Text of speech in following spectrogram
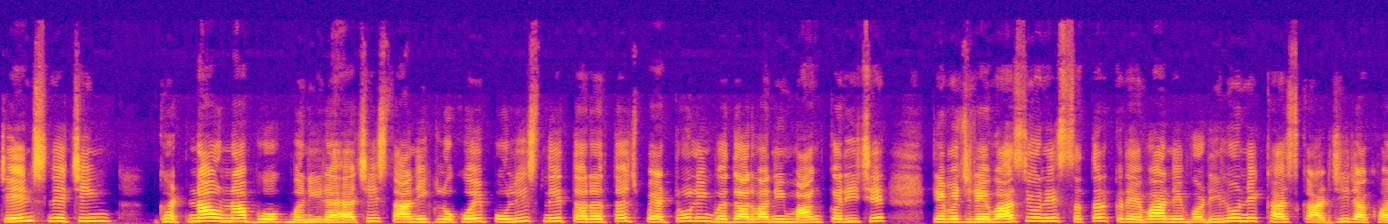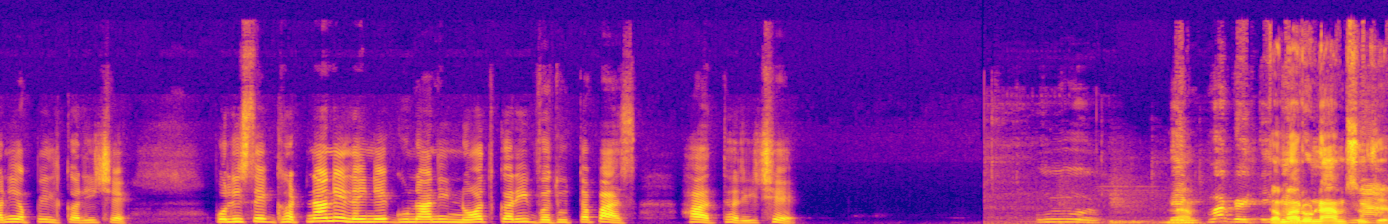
ચેન સ્નેચિંગ ઘટનાઓના ભોગ બની રહ્યા છે. સ્થાનિક લોકોએ પોલીસને તરત જ પેટ્રોલિંગ વધારવાની માંગ કરી છે, તેમજ રહેવાસીઓને સતર્ક રહેવા અને વડીલોને ખાસ કાળજી રાખવાની અપીલ કરી છે. પોલીસે ઘટનાને લઈને ગુનાની નોંધ કરી વધુ તપાસ હાથ ધરી છે. હું બેંકમાં ગઈ હતી. તમારું નામ શું છે?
